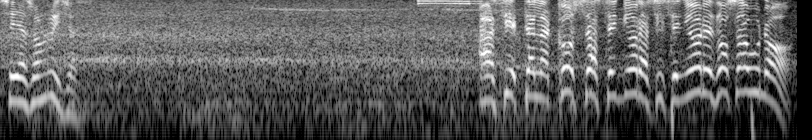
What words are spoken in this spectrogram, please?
sea sonrisas. Así están las cosas, señoras y señores, 2 a 1.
